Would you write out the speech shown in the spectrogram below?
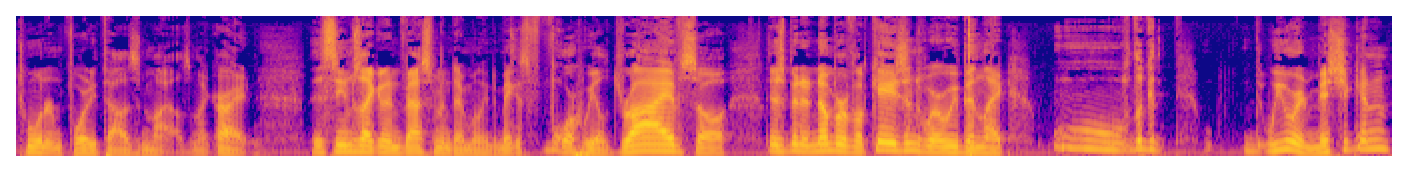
240,000 miles. I'm like, all right, this seems like an investment I'm willing to make. It's four wheel drive. So there's been a number of occasions where we've been like, ooh, look at. We were in Michigan.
